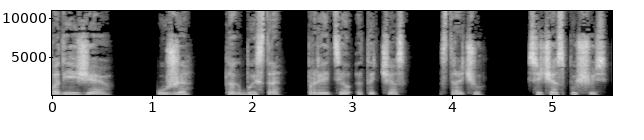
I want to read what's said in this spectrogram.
Подъезжаю. Уже? Как быстро пролетел этот час. Строчу. Сейчас спущусь.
